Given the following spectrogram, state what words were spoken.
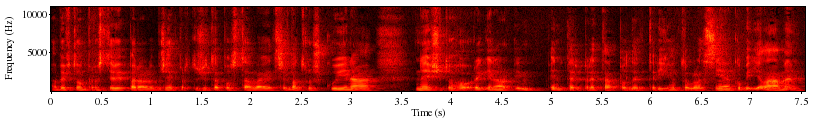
aby v tom prostě vypadalo dobře, protože ta postava je třeba trošku jiná než toho originál interpreta, podle kterého to vlastně jakoby děláme.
